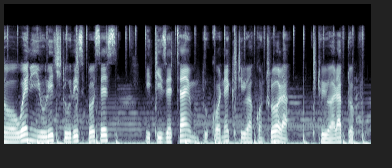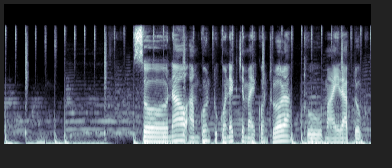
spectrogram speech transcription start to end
So when you reach to this process, it is a time to connect your controller to your laptop. So now I'm going to connect my controller to my laptop.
